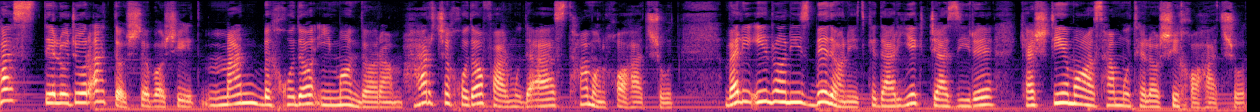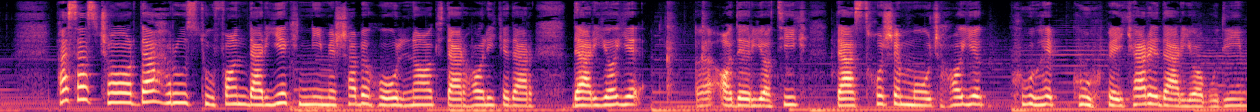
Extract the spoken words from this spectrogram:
پس دل و جرأت داشته باشید. من به خدا ایمان دارم. هرچه خدا فرموده است همان خواهد شد. ولی این را نیز بدانید که در یک جزیره کشتی ما از هم متلاشی خواهد شد. پس از چهارده روز طوفان در یک نیمه شب هولناک در حالی که در دریای آدریاتیک دستخوش موجهای کوه, کوه پیکر دریا بودیم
